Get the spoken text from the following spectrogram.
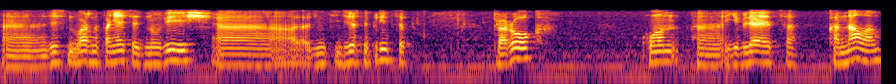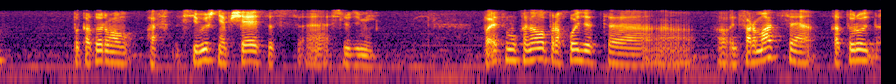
Э, здесь важно понять одну вещь, э, один интересный принцип. Пророк, он является каналом, по которому Всевышний общается с, с людьми. По этому каналу проходит э, информация, которую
